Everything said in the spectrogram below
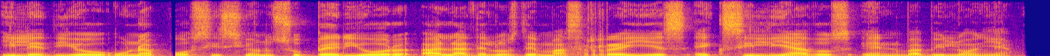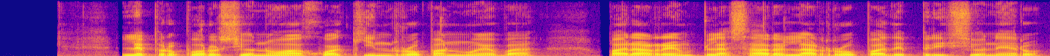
y le dio una posición superior a la de los demás reyes exiliados en Babilonia. Le proporcionó a Joaquín ropa nueva para reemplazar la ropa de prisionero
